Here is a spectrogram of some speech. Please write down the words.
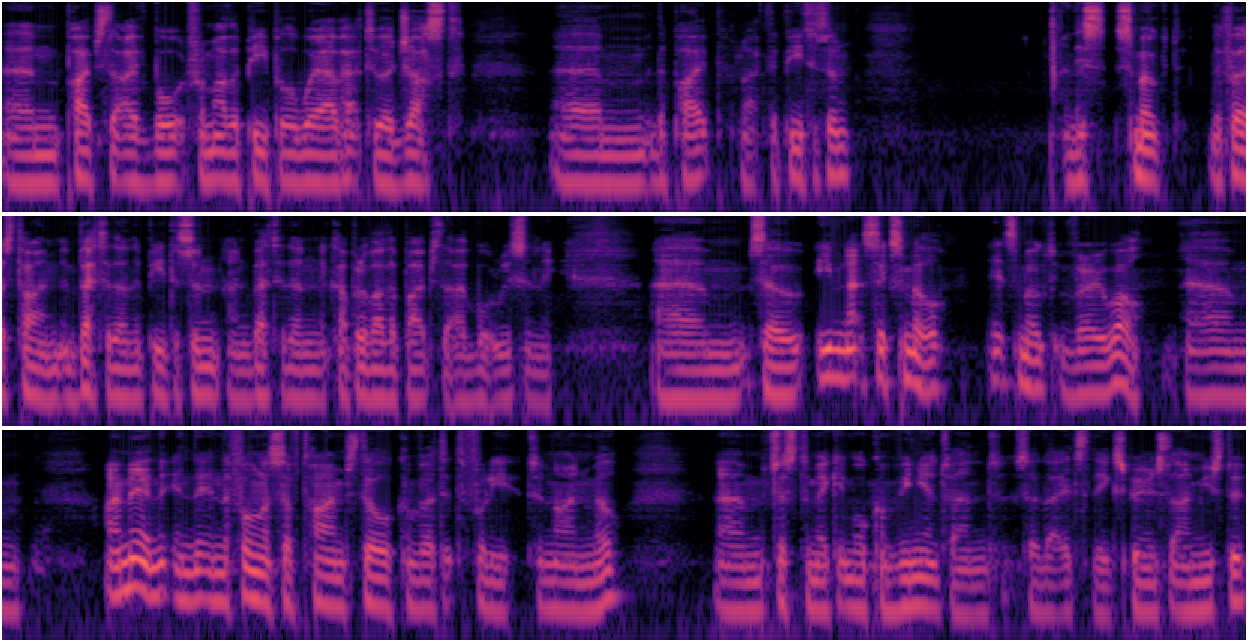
um, pipes that I've bought from other people where I've had to adjust um, the pipe, like the Peterson. And this smoked the first time and better than the Peterson and better than a couple of other pipes that I bought recently. Um, so even at 6mm, it smoked very well. Um, I may, in, in the in the fullness of time, still convert it fully to nine mil, um, just to make it more convenient and so that it's the experience that I'm used to.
